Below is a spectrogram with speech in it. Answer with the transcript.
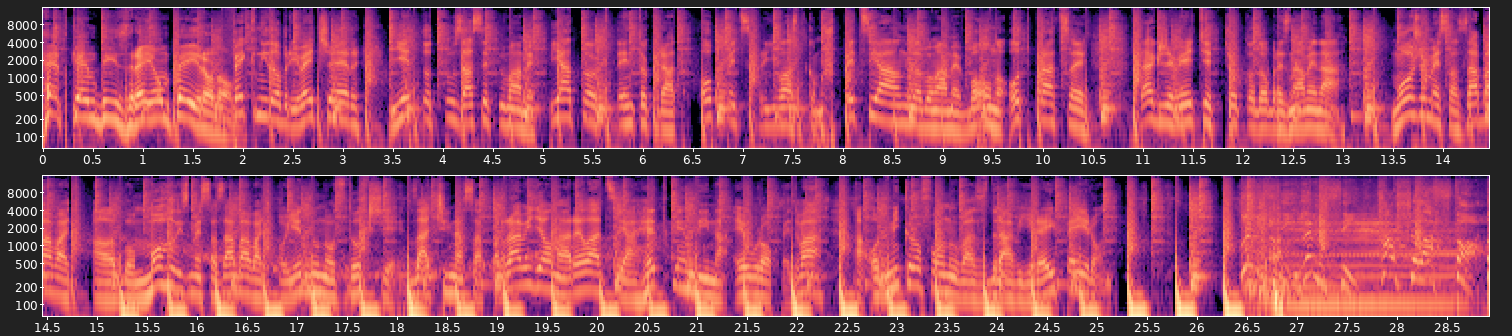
Head Candy s Rayom Peyronom. Pekný dobrý večer, je to tu, zase tu máme piatok, tentokrát opäť s prívlastkom špeciálny, lebo máme voľno od práce, takže viete, čo to dobre znamená. Môžeme sa zabávať, alebo mohli sme sa zabávať o jednu noc dlhšie. Začína sa pravidelná relácia Head Candy na Európe 2 a od mikrofónu vás zdraví Ray Peyron. Let me see, let me see, how shall I start.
